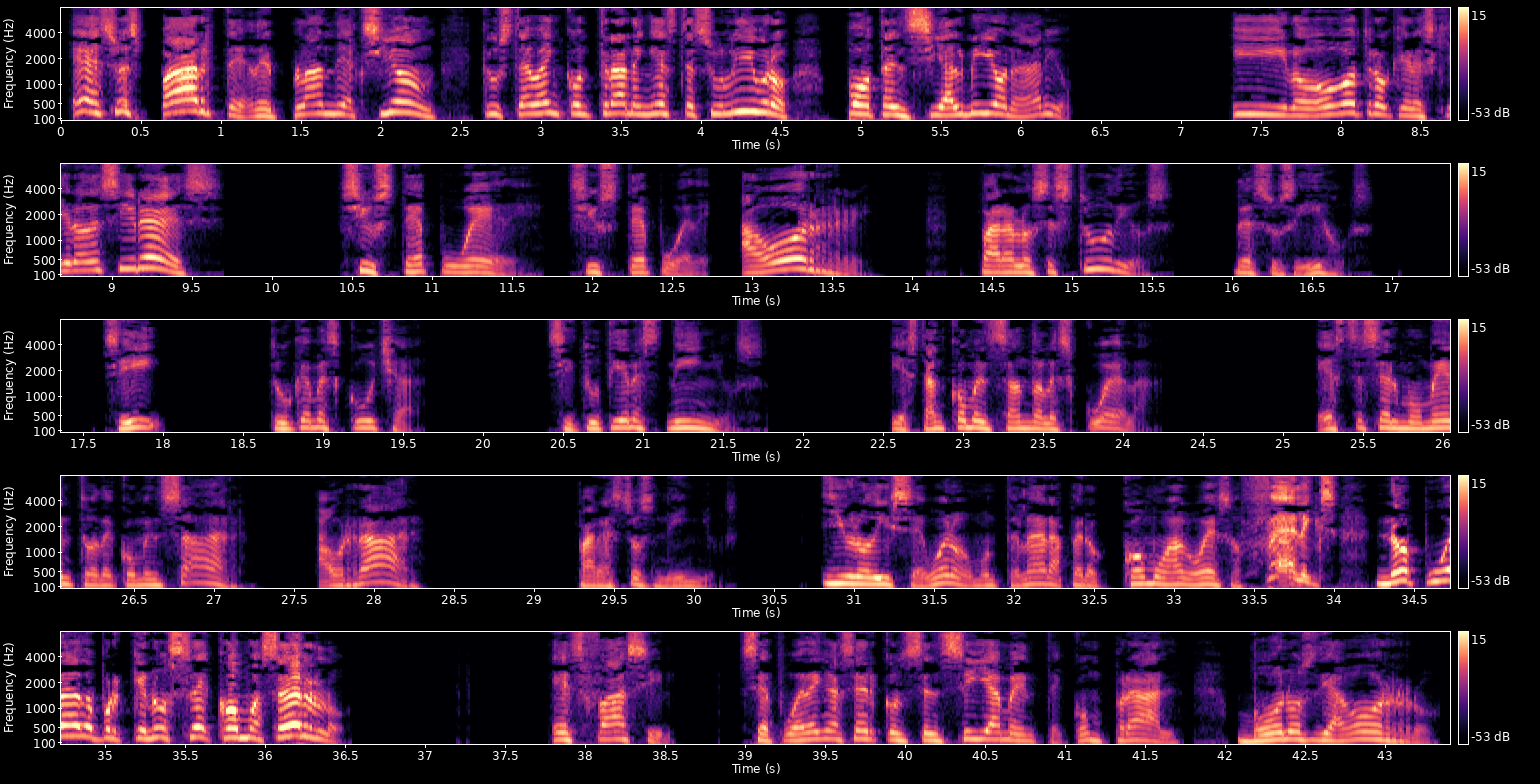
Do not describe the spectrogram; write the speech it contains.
Eso es parte del plan de acción que usted va a encontrar en este su libro, Potencial Millonario. Y lo otro que les quiero decir es, si usted puede, si usted puede, ahorre para los estudios de sus hijos. Sí, tú que me escucha, si tú tienes niños y están comenzando la escuela, este es el momento de comenzar a ahorrar para estos niños. Y uno dice, bueno, Montelara, pero ¿cómo hago eso? Félix, no puedo porque no sé cómo hacerlo. Es fácil. Se pueden hacer con sencillamente comprar bonos de ahorro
